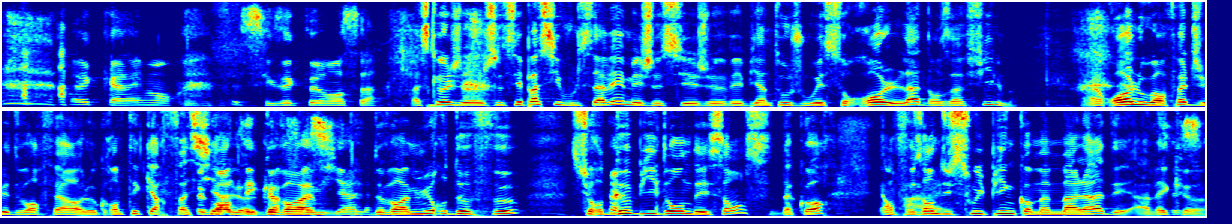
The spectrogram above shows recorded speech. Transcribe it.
carrément, c'est exactement ça. Parce que je ne sais pas si vous le savez, mais je, sais, je vais bientôt jouer ce rôle-là dans un film. Un rôle où en fait je vais devoir faire le grand écart facial, devant, Un, devant, Un, mur de feu sur deux bidons d'essence, d'accord? Et en faisant du sweeping comme un malade et avec euh,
